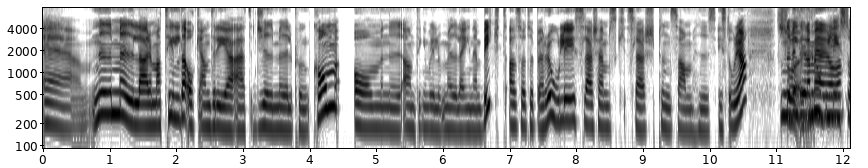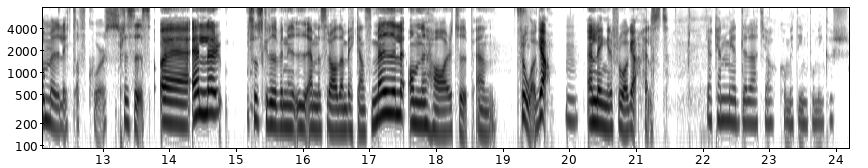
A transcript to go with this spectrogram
Eh, ni mejlar Matilda och Andrea at gmail.com om ni antingen vill mejla in en bikt, alltså typ en rolig slash hemsk slash pinsam his- historia. Som Så ni vill dela med rolig som möjligt of course. Precis. Eh, eller så skriver ni i ämnesraden veckans mail om ni har typ en fråga. Mm. En längre fråga helst. Jag kan meddela att jag har kommit in på min kurs.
